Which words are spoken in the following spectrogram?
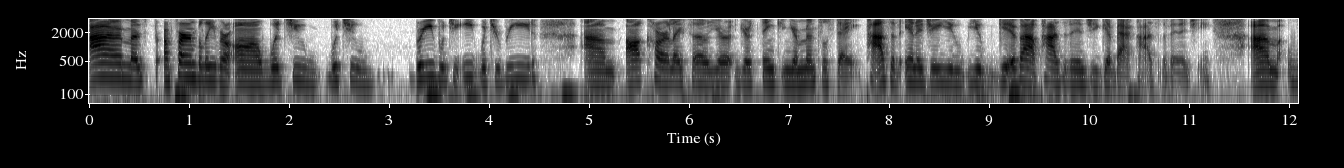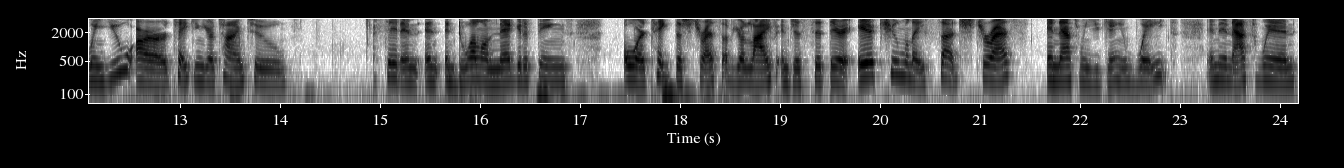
I'm a, a firm believer on what you what you breathe, what you eat, what you read. Um, all correlates to your your thinking, your mental state. Positive energy, you you give out positive energy, you get back positive energy. Um, when you are taking your time to sit and, and, and dwell on negative things or take the stress of your life and just sit there, it accumulates such stress. And that's when you gain weight. And then that's when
